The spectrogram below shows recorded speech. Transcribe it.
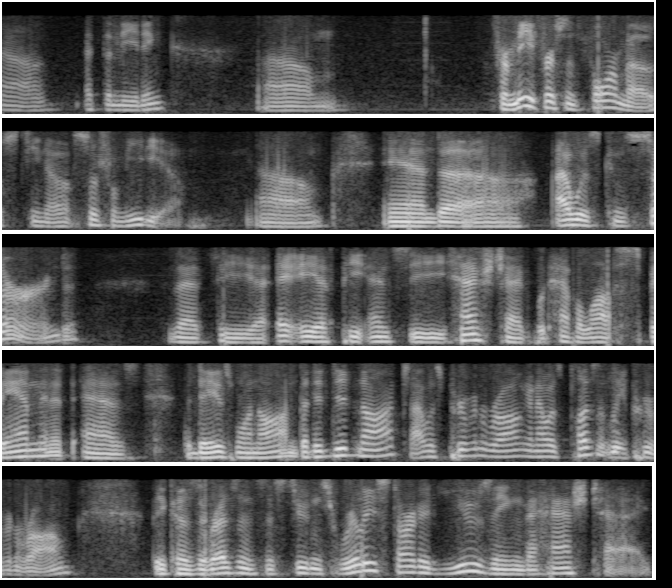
uh, at the meeting. Um, for me, first and foremost, you know, social media. Um, and uh, I was concerned that the uh, AAFPNC hashtag would have a lot of spam in it as the days went on, but it did not. I was proven wrong, and I was pleasantly proven wrong because the residents and students really started using the hashtag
